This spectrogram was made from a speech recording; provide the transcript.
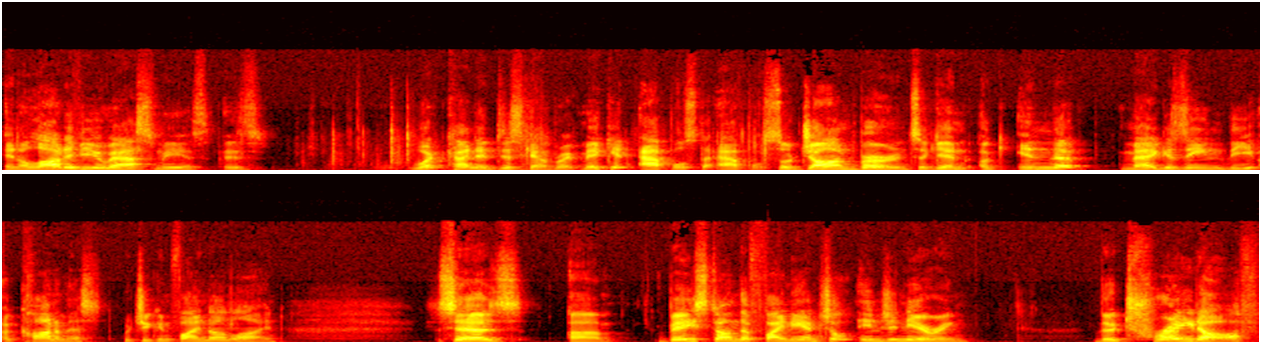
And a lot of you asked me, is, is what kind of discount, right? Make it apples to apples. So John Burns, again, uh, in the magazine The Economist, which you can find online, says um, based on the financial engineering, the trade-off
